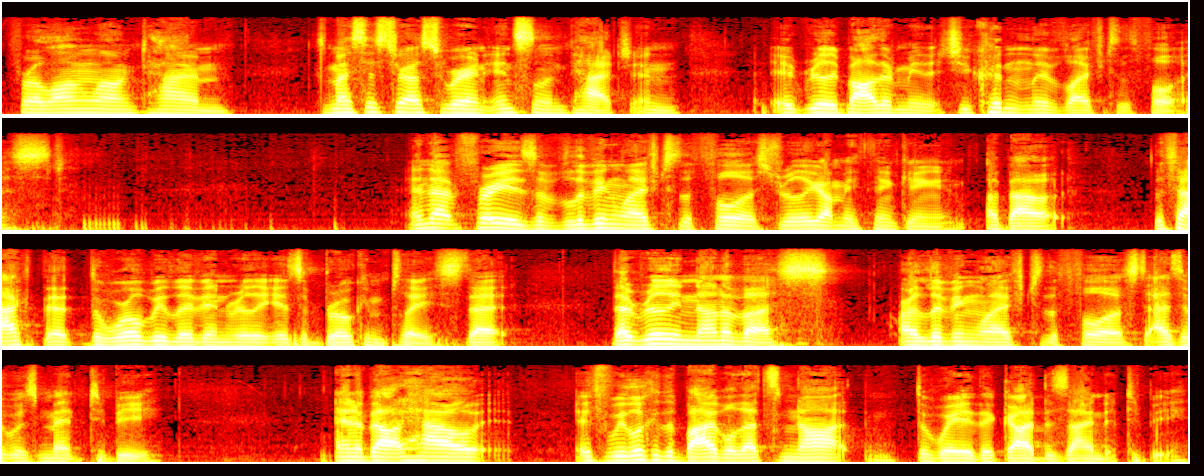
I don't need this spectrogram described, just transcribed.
for a long, long time because my sister has to wear an insulin patch, and it really bothered me that she couldn't live life to the fullest. And that phrase of living life to the fullest really got me thinking about the fact that the world we live in really is a broken place, that, that really none of us are living life to the fullest as it was meant to be, and about how if we look at the Bible, that's not the way that God designed it to be.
